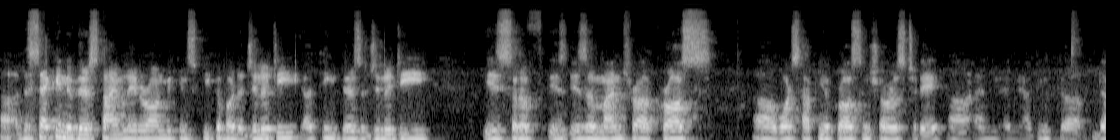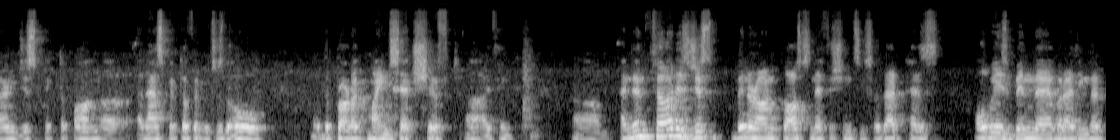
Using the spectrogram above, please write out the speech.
Uh, the second, if there's time later on, we can speak about agility. I think there's agility is sort of is, is a mantra across uh, what's happening across insurers today. Uh, and, and, I think uh, Darren just picked upon uh, an aspect of it, which is the whole the product mindset shift. Uh, I think, um, and then third has just been around cost and efficiency. So that has always been there, but I think that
